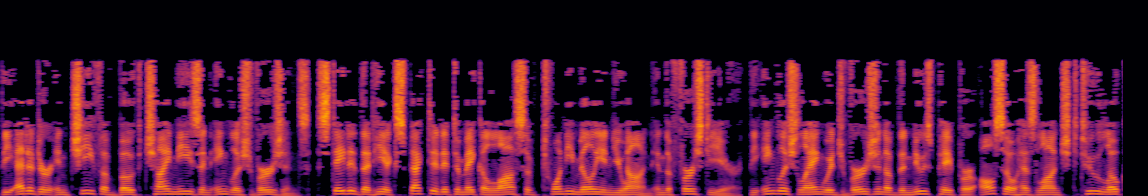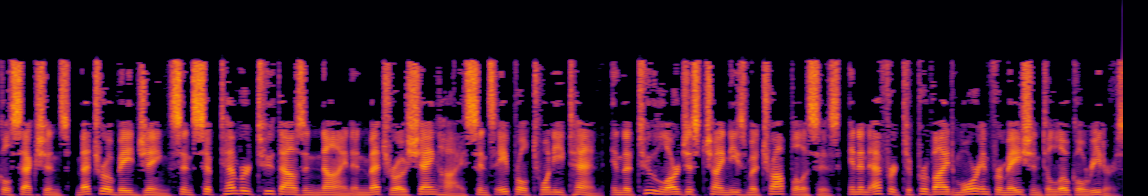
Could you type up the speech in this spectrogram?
the editor-in-chief of both Chinese and English versions, stated that he expected it to make a loss of 20 million yuan in the first year. The English-language version of the newspaper also has launched two local sections, Metro Beijing since September 2009 and Metro Shanghai since April 2010, in the two largest Chinese metropolises, in an effort to provide more information to local readers.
